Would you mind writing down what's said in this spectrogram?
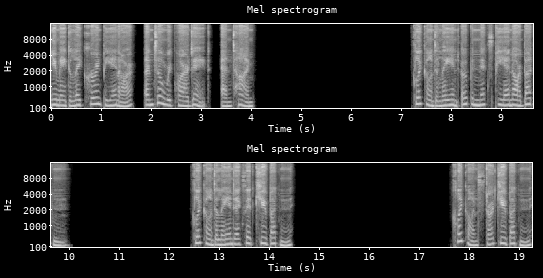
You may delay current PNR until required date and time. Click on Delay and open Next PNR button. Click on Delay and Exit Queue button. Click on Start Queue button.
